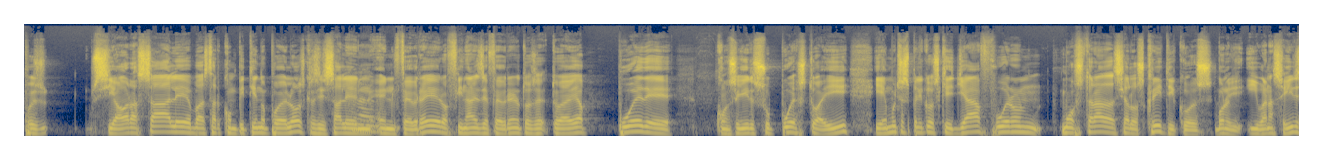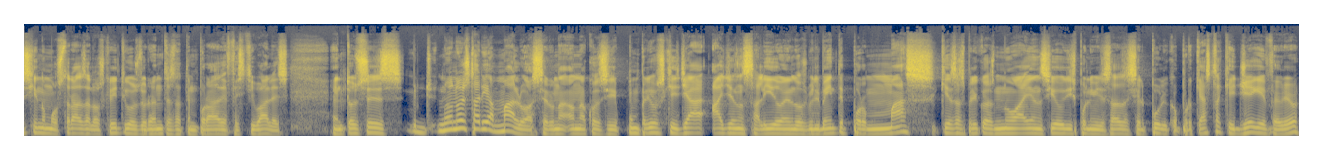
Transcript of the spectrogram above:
pues si ahora sale, va a estar compitiendo por el Oscar, si sale en- en, febrero, finales de febrero, entonces todavía puede conseguir su puesto ahí. Y hay muchas películas que ya fueron mostradas a los críticos, bueno, y- van a seguir siendo mostradas a los críticos durante esta temporada de festivales. Entonces, no, no estaría malo hacer una, una cosa así, películas que ya hayan salido en el 2020, por más que esas películas no hayan sido disponibilizadas hacia el público, porque hasta que llegue en febrero,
